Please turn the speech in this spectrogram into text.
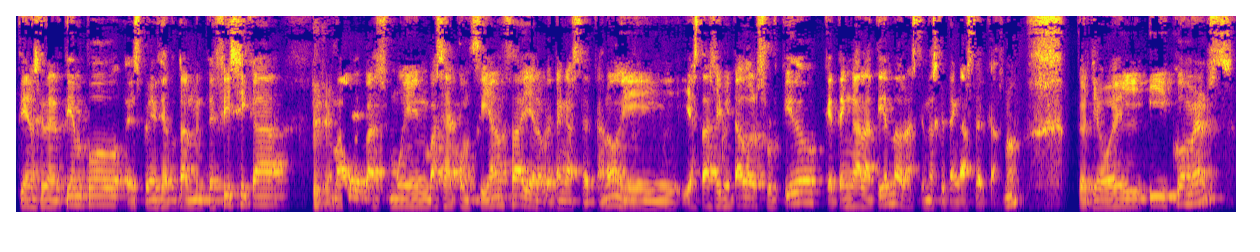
tienes que tener tiempo, experiencia totalmente física, ¿vale? Vas muy en base a confianza y a lo que tengas cerca, ¿no? Y, estás limitado al surtido que tenga la tienda o las tiendas que tengas cerca, ¿no? Entonces llegó el e-commerce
